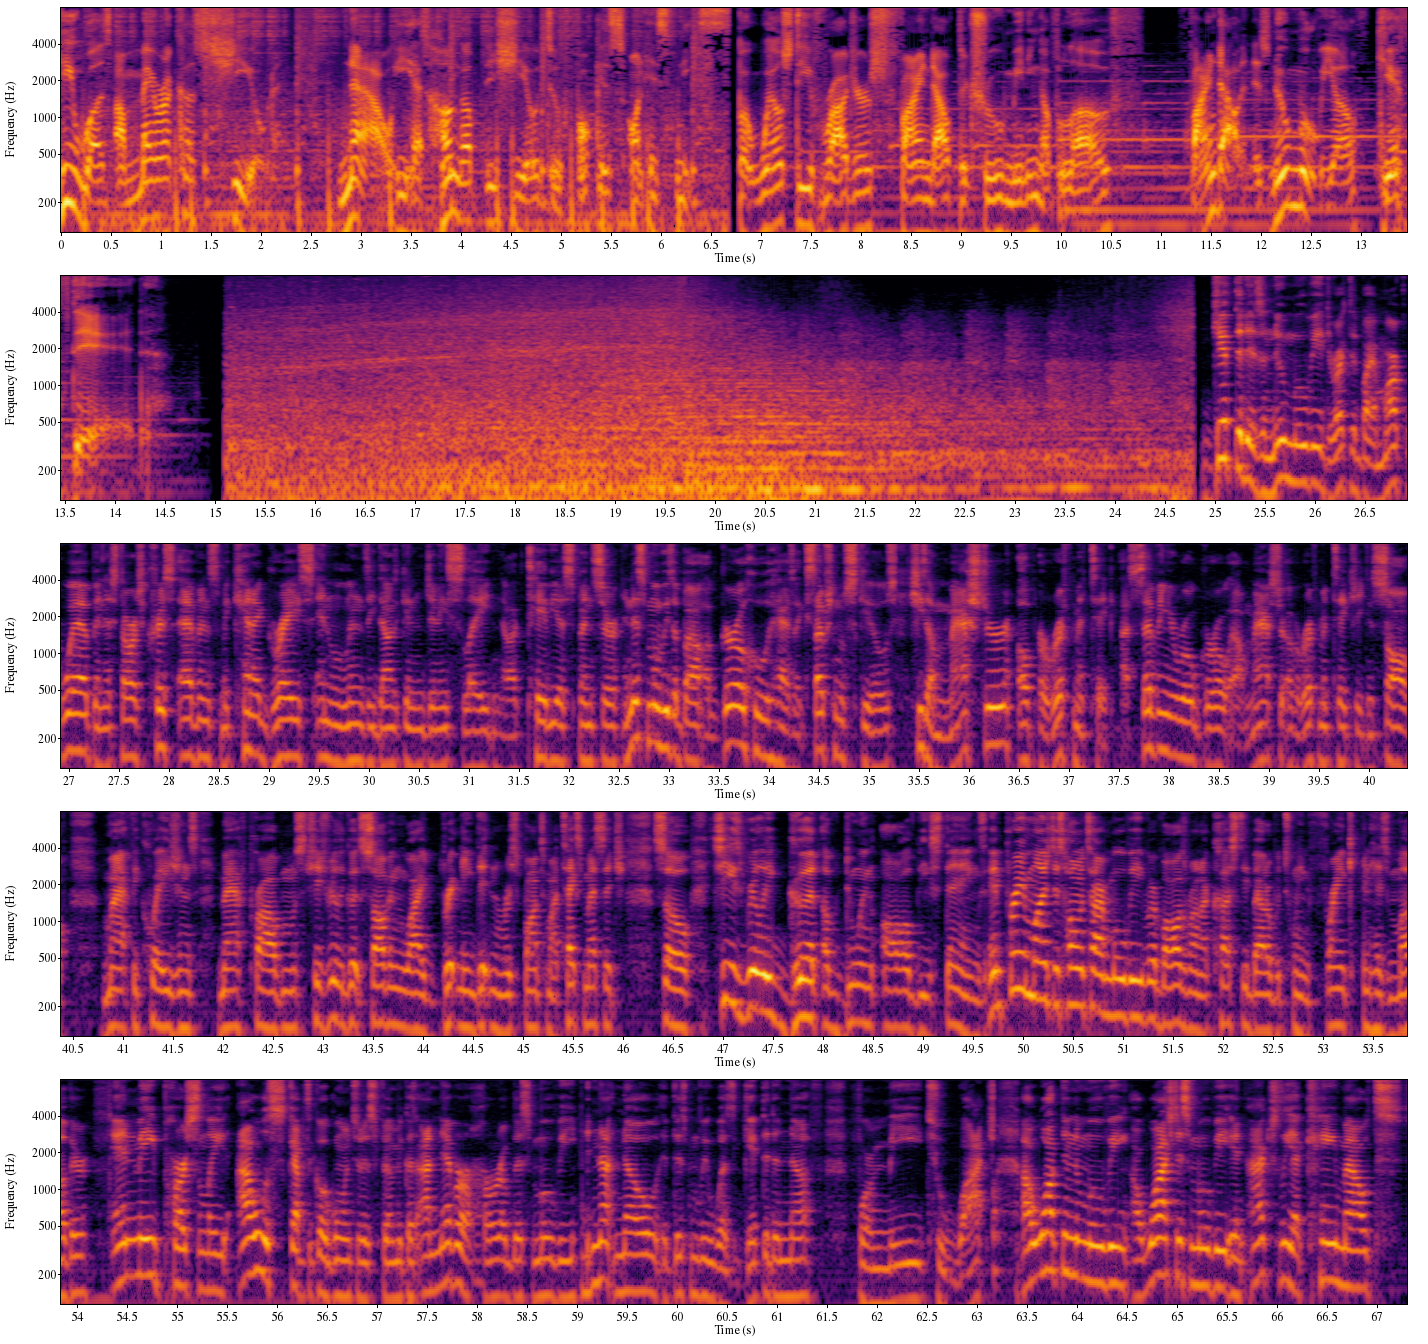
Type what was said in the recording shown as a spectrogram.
He was America's shield. Now he has hung up this shield to focus on his niece. But will Steve Rogers find out the true meaning of love? Find out in this new movie of Gifted. Gifted is a new movie directed by Marc Webb and it stars Chris Evans, McKenna Grace, and Lindsay Duncan, Jenny Slate, and Octavia Spencer. And this movie is about a girl who has exceptional skills. She's a master of arithmetic. A seven-year-old girl, a master of arithmetic. She can solve math equations, math problems. She's really good solving why Brittany didn't respond to my text message. So she's really good of doing all these things. And pretty much this whole entire movie revolves around a custody battle between Frank and his mother. And me personally, I was skeptical going to this film because I never heard of this movie. I did not know if this movie was gifted enough for me to watch. I walked in the movie, I watched this movie, and actually I came out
